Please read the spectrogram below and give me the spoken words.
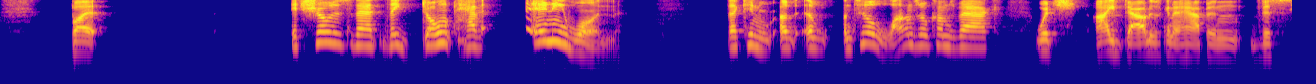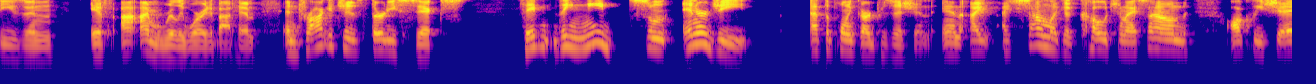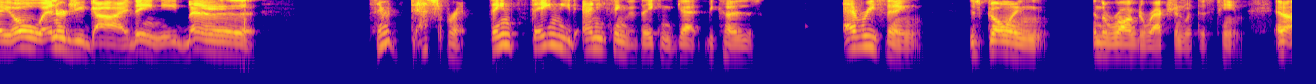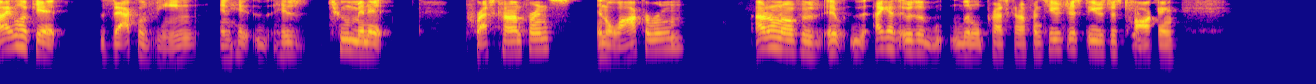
but it shows that they don't have anyone that can uh, uh, until Lonzo comes back, which I doubt is going to happen this season. If I, am really worried about him, and Dragic is 36, they they need some energy at the point guard position. And I I sound like a coach, and I sound all cliche. Oh, energy guy. They need. Bleh. They're desperate. They they need anything that they can get because everything is going in the wrong direction with this team. And I look at Zach LaVine and his, his two minute press conference in the locker room. I don't know if it was. It, I guess it was a little press conference. He was just he was just talking.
